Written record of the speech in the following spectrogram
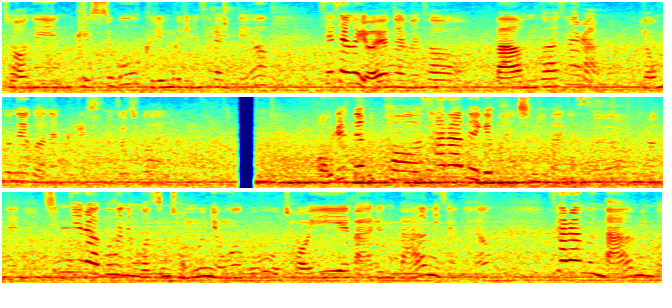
저는 글 쓰고 그림 그리는 사람인데요. 세상을 여행하면서 마음과 사람, 영혼에 관한 글을 쓰는 걸 좋아합니다. 어릴 때부터 사람에게 관심이 많았어요. 그런데 심리라고 하는 것은 전문 용어고 저희의 말은 마음이잖아요. 사람은 마음인 것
